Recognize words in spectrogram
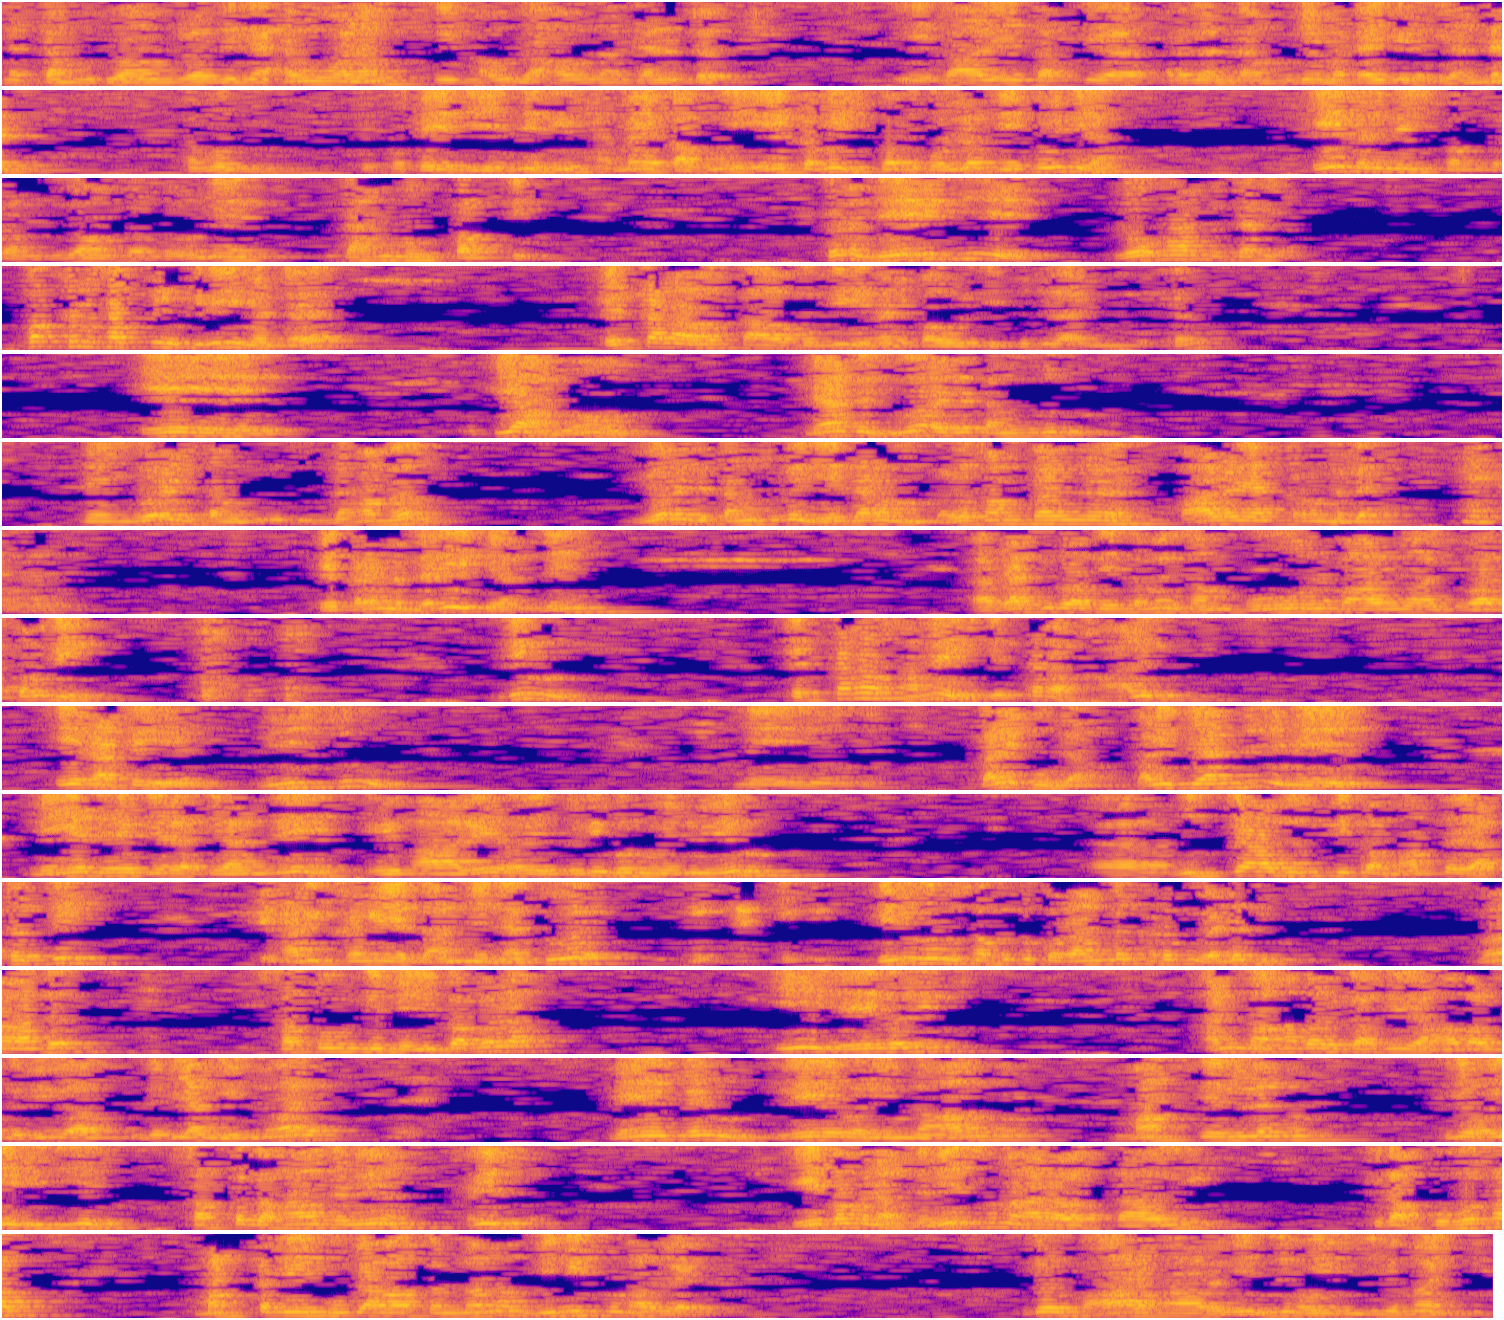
නැත්තම් බුදුහාමුදුරන්ගේ නැහැවුවනම් ඒ කවුද අහවලා දැනට ඒ කාලේ සත්‍ය අරගන්න මුනේ මටයි කියලා කියන්නේ. නමුත් ඒ පොතේ තියෙන්නේ හැම එකක්ම ඒකම ඉස්පතු කොල්ල දීපු විදියක්. ඒක නෙමෙයි ඉස්පතු කරන්න බුදුහාමුදුරන් ඕනේ ධර්ම උත්පත්ති. ඒකට මේ විදිහේ ලෝකාර්ථය. උපක්‍රම ශක්තිය කිරීමට එක්තරා අවස්ථාවකදී රජපෞලක ඉපදලා ඉන්නකොට ඒ පියානෝ මෙයාට යුව රජ තනතුරු දුන්නා. මේ යුව රජ තනතුරු දුන්නාම යුව රජ තනතුරු ඒ තරම් බල සම්පන්න පාලනයක් කරන්න බෑ. ඒ කරන්න බැරි කියන්නේ රජුගේ තමයි සම්පූර්ණ පාලන අධිවාසකම තියෙන්නේ. ඉතින් එක්තරා සමයේ එක්තරා කාලෙක ඒ රටේ මිනිස්සු මේ බලි පූජා බලි කියන්නේ මේ මේ දේ කියලා කියන්නේ ඒ කාලේ ওই දෙවිවරු වෙනුවෙන් නිත්‍යා දෘෂ්ටික මත යටතේ හරි ක්‍රමයේ දන්නේ නැතුව දෙවිවරු සතුටු කරන්න කරපු වැඩ තිබුණා. මොනවාද? සතුන්ගේ මෙලි බබලා ඒ දේවලින් අන්න අහවල් ගගේ අහවල් දෙවියන් ඉන්නවය මේකෙන් දේවලින් ආවම මස් දෙල්ලන ඉතින් ඔය විදිහේ සත්ත්ව ගහාගමන හරිද ඒ බඹන නෙවෙයි සමහර අවස්ථාවලදී ටිකක් පොහොසත් මට්ටමේ පූජාවක් කරනවා නම් මිනිස්සු මරලා ඒක බාරහාර වෙන්නේ ওই විදිහමයි.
